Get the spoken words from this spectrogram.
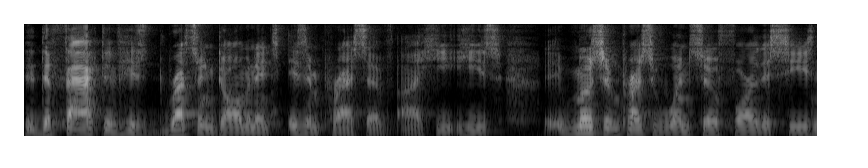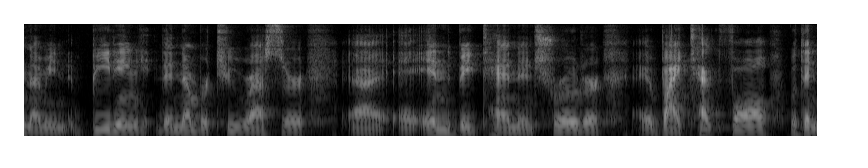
the fact of his wrestling dominance is impressive. Uh, he he's most impressive win so far this season. I mean, beating the number two wrestler uh, in the Big Ten and Schroeder uh, by tech fall with an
